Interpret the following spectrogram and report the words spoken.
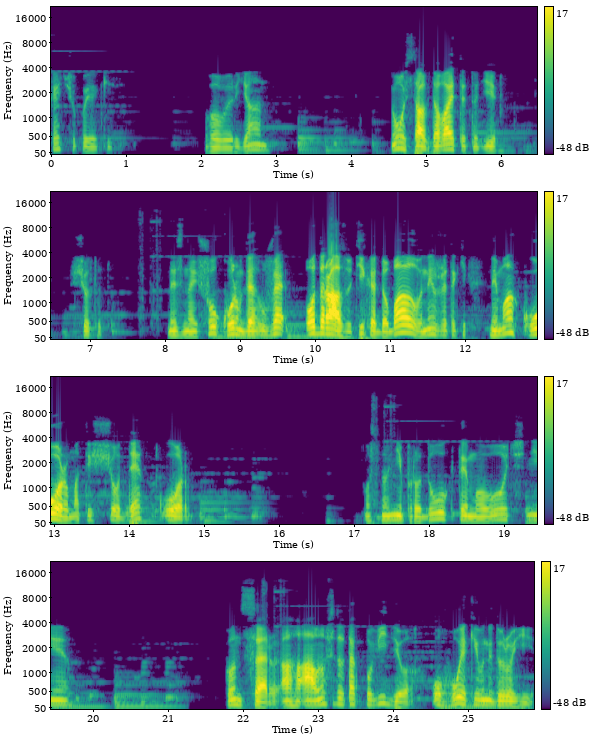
Кетчупи якісь. Валер'ян. Ну ось так, давайте тоді. Що тут? Не знайшов корм, де вже одразу тільки додали, вони вже такі. Нема корма. Ти що, де корм? Основні продукти, молочні. Консерви. Ага, а, воно все так по відео. Ого, які вони дорогі.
